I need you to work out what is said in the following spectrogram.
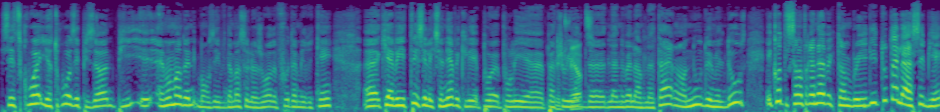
C'est quoi? Il y a trois épisodes, puis euh, à un moment donné, bon, évidemment, c'est le joueur de foot américain euh, qui avait été sélectionné avec les pour, pour les euh, Patriots Patriots. de, de la Nouvelle-Angleterre en août 2012. Écoute, il s'entraînait avec Tom Brady, tout allait assez bien.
